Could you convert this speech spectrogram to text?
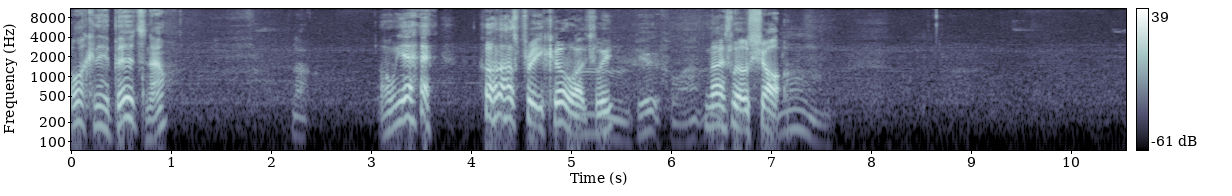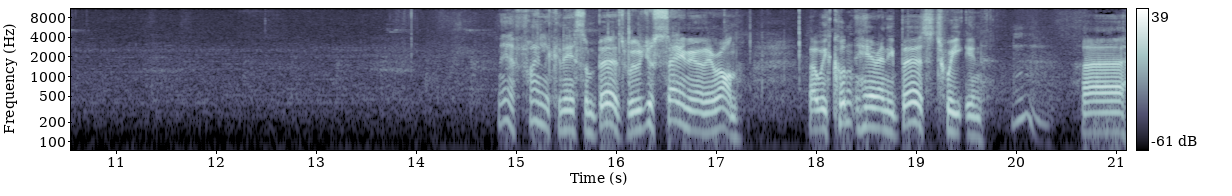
Oh, I can hear birds now. Look. Oh yeah. Oh, that's pretty cool actually. Mm, beautiful, that. Nice little shot. Yeah, finally can hear some birds. We were just saying earlier on that we couldn't hear any birds tweeting. Uh,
